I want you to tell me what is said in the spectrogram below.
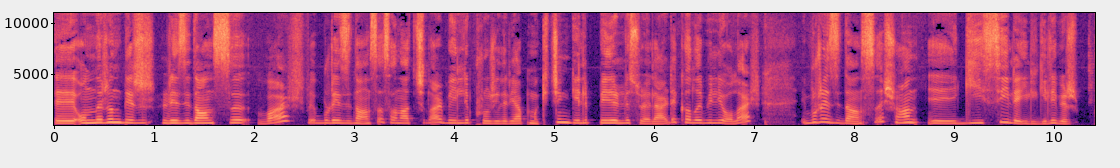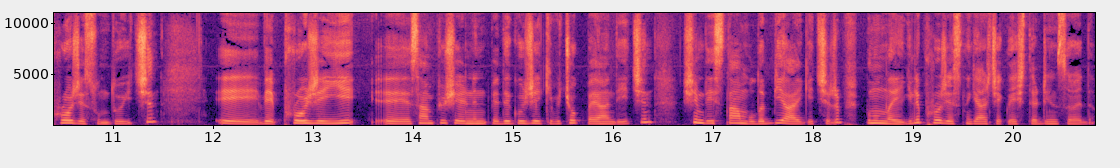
E, onların bir rezidansı var ve bu rezidansa sanatçılar belli projeleri yapmak için gelip belirli sürelerde kalabiliyorlar. E, bu rezidansı şu an e, giysiyle ilgili bir proje sunduğu için e, ve projeyi e, Sempüşehir'in pedagoji ekibi çok beğendiği için şimdi İstanbul'da bir ay geçirip bununla ilgili projesini gerçekleştirdiğini söyledi.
